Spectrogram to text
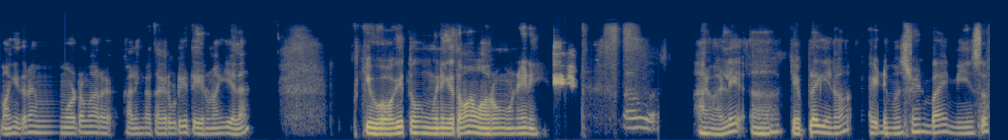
මං හිතනවා හැමෝටම අර කලින් කතා කරපු ටික තේරුණා කියලා. කිව්වා වගේ තුන්වෙනි එක තමයි අමාරුම වුණේ නේ. ඔව් හරි මල්ලි කෙප්ලර් කියනවා I demonstrate by means of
